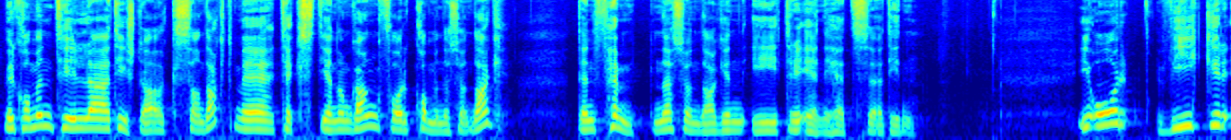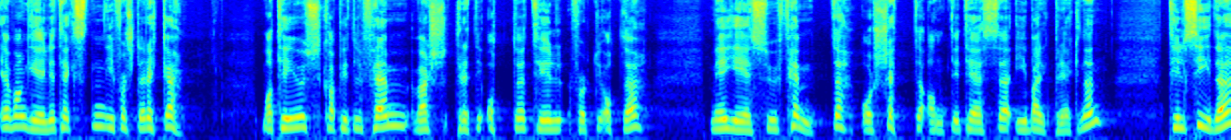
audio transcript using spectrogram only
Velkommen til eh, tirsdagsandakt med tekstgjennomgang for kommende søndag, den 15. søndagen i treenighetstiden. I år viker evangelieteksten i første rekke, Matteus kapittel 5, vers 38-48, med Jesu femte og sjette antitese i bergprekenen, til side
